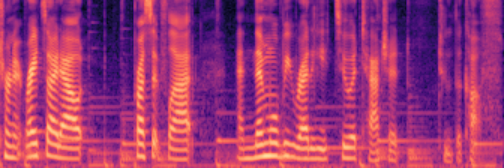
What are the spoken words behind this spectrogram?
turn it right side out, press it flat, and then we'll be ready to attach it to the cuff.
